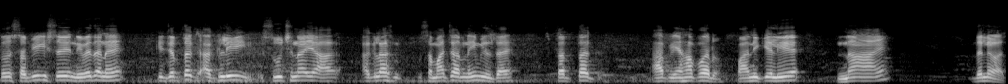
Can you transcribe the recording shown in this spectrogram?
तो सभी से निवेदन है कि जब तक अगली सूचना या अगला समाचार नहीं मिलता है, तब तक आप यहाँ पर पानी के लिए ना आएँ। धन्यवाद।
